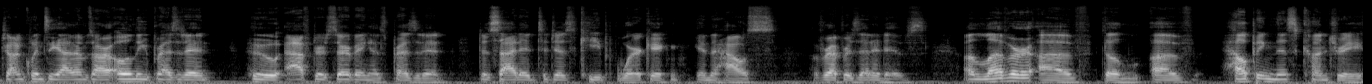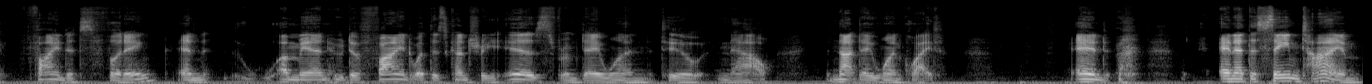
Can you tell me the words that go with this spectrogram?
John Quincy Adams, our only president who, after serving as president, decided to just keep working in the House of Representatives, a lover of the of helping this country find its footing and a man who defined what this country is from day one to now not day one quite and and at the same time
